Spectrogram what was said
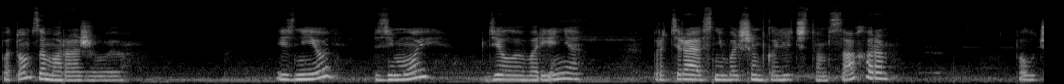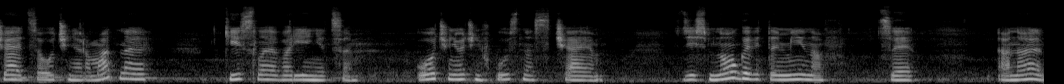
потом замораживаю. Из нее зимой делаю варенье, протираю с небольшим количеством сахара. Получается очень ароматная кислая вареница. Очень-очень вкусно с чаем. Здесь много витаминов С. Она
